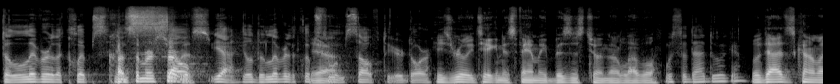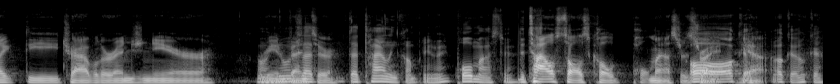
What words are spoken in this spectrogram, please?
deliver the clips. Customer himself. service. Yeah, he'll deliver the clips Yeah. to himself to your door. He's really taking his family business to another level. What's the dad do again? Well, dad's kind of like the traveler, engineer, Oh, you know, reinventor. that, that tiling company, right? Pole Master. the tile stall is called Pole Masters, oh, right? okay. Yeah. Okay, okay.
